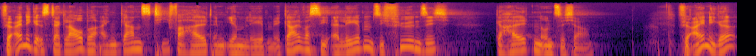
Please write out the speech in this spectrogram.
Für einige ist der Glaube ein ganz tiefer Halt in ihrem Leben. Egal was sie erleben, sie fühlen sich gehalten und sicher. Für einige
